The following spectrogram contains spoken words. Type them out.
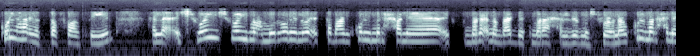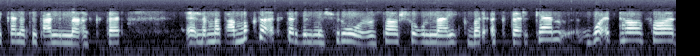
كل هاي التفاصيل. هلأ شوي شوي مع مرور الوقت طبعا كل مرحلة مرقنا بعدة مراحل بمشروعنا وكل مرحلة كانت تعلمنا أكثر لما تعمقنا أكثر بالمشروع وصار شغلنا يكبر أكثر كان وقتها صار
